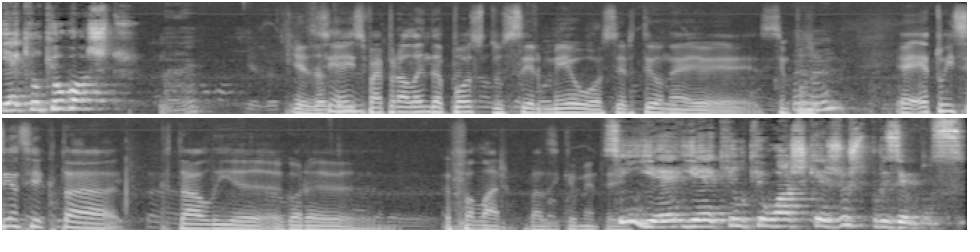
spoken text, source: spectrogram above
e é aquilo que eu gosto, não é? Sim, Exatamente. é isso, vai para além da posse do ser meu ou ser teu, né? É, simples, Uhum. é, é a tua essência que está que tá ali a- agora a falar, basicamente. é Sim, e é, e é aquilo que eu acho que é justo. Por exemplo, se-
